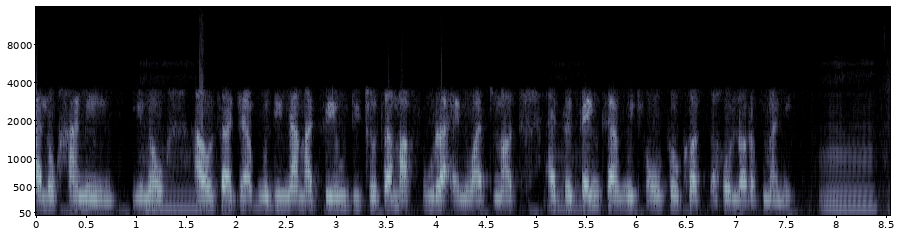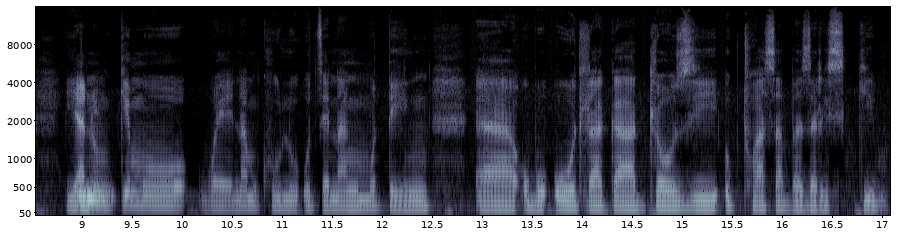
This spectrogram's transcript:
aloganeng you know. Ga o sa ja bo dinama tseo dijo tsa mafura and what not at the same time which also costs a whole lot of money. Mm. yaanong ke mo wena mkhulu o tsenang mo teng um o bo o tla ka dlozi ukthwasa bursary scheme.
